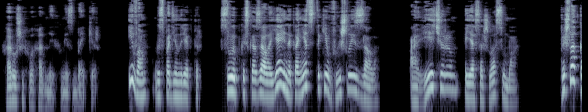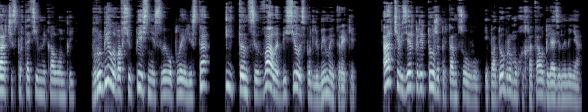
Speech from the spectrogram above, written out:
Хороших выходных, мисс Беккер. — И вам, господин ректор, — с улыбкой сказала я и, наконец-таки, вышла из зала. А вечером я сошла с ума. Пришла к Арчи с портативной колонкой. врубила во всю песни из своего плейлиста и танцевала, бесилась под любимые треки. Арчи в зеркале тоже пританцовывал и по-доброму хохотал, глядя на меня.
